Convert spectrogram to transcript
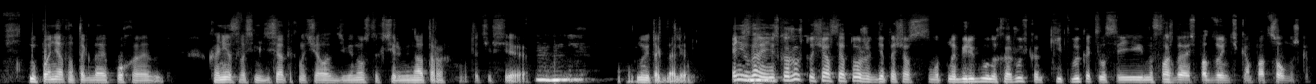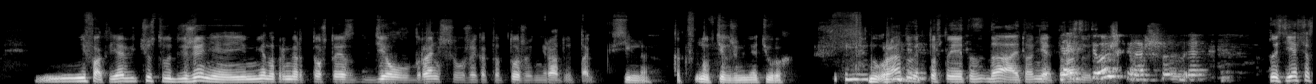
ну, понятно, тогда эпоха, конец 80-х, начало 90-х, Терминатор, вот эти все, mm-hmm. ну и так далее. Я не знаю, я не скажу, что сейчас я тоже где-то сейчас вот на берегу нахожусь, как кит выкатился и наслаждаюсь под зонтиком, под солнышком. Не факт. Я чувствую движение, и мне, например, то, что я делал раньше, уже как-то тоже не радует так сильно, как ну, в тех же миниатюрах. Ну, радует то, что я это... Да, это нет, радует. Растешь хорошо, да. То есть я сейчас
